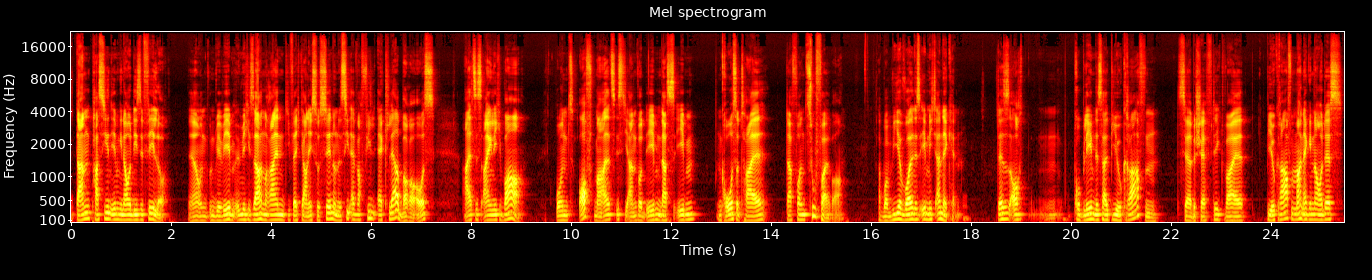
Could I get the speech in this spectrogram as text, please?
dann passieren eben genau diese Fehler. Ja, und, und wir weben irgendwelche Sachen rein, die vielleicht gar nicht so sind und es sieht einfach viel erklärbarer aus, als es eigentlich war. Und oftmals ist die Antwort eben, dass eben ein großer Teil davon Zufall war. Aber wir wollen es eben nicht anerkennen. Das ist auch ein Problem, das halt Biografen sehr beschäftigt, weil Biografen machen ja genau das.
